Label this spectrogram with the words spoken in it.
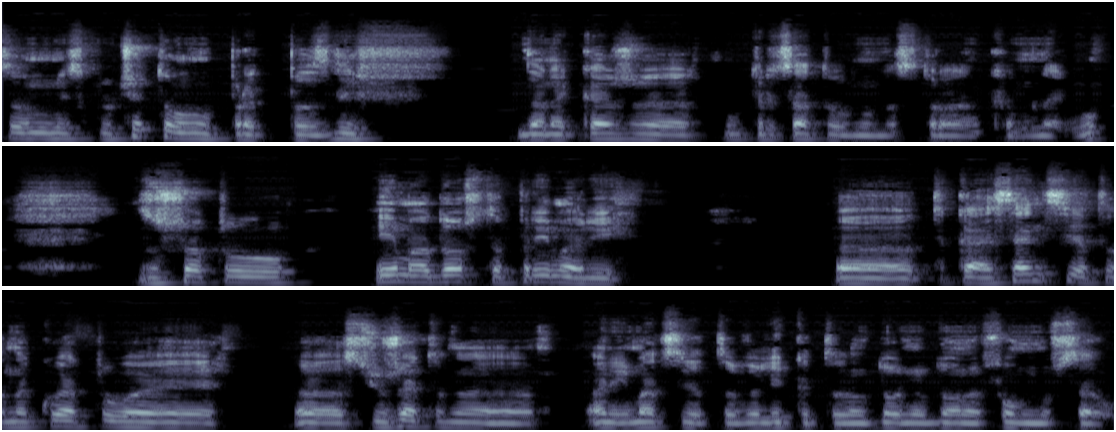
съм изключително предпазлив, да не кажа отрицателно настроен към него, защото има доста примери. А, така, есенцията на която е а, сюжета на анимацията Великата на Доню Донев Умно село.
